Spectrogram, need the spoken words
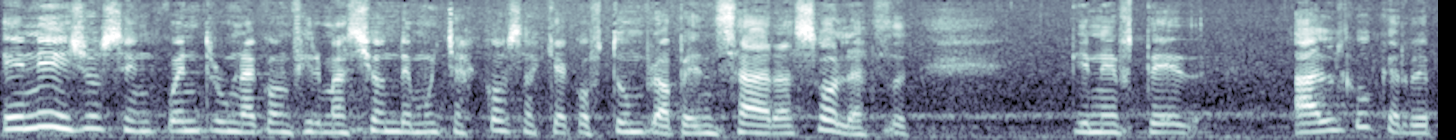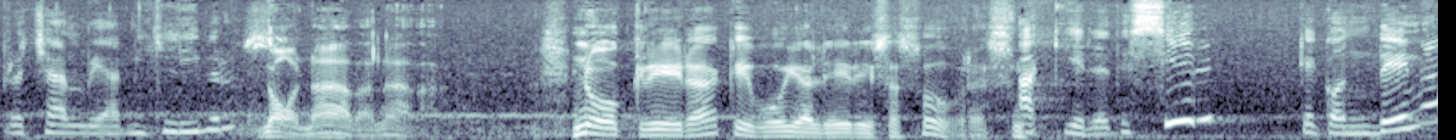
En ellos encuentro una confirmación de muchas cosas que acostumbro a pensar a solas. ¿Tiene usted algo que reprocharle a mis libros? No, nada, nada. No creerá que voy a leer esas obras. Ah, quiere decir que condena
